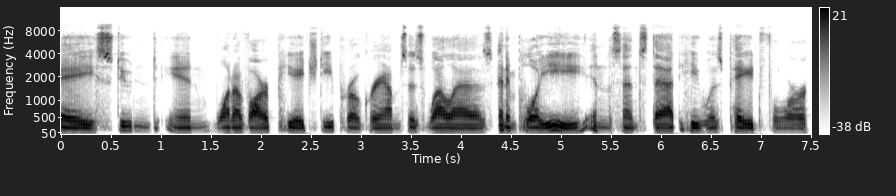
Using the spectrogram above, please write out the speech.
a student in one of our PhD programs as well as an employee in the sense that he was paid for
